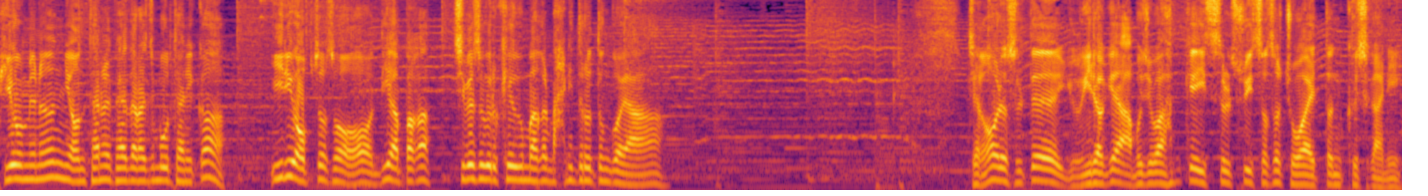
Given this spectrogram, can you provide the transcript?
비 오면은 연탄을 배달하지 못하니까 일이 없어서 네 아빠가 집에서 그렇게 음악을 많이 들었던 거야. 제가 어렸을 때 유일하게 아버지와 함께 있을 수 있어서 좋아했던 그 시간이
